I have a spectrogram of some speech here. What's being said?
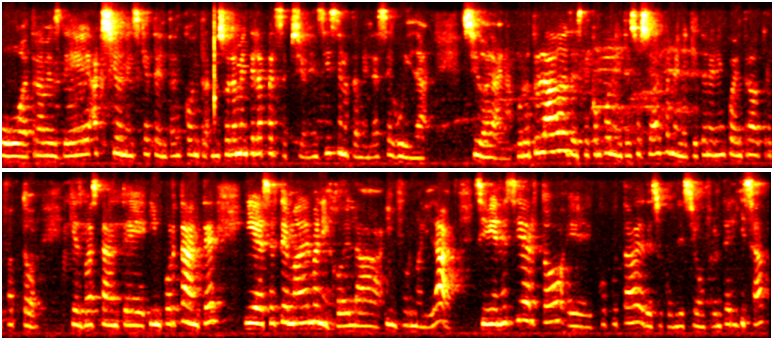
o a través de acciones que atentan contra no solamente la percepción en sí, sino también la seguridad ciudadana. Por otro lado, desde este componente social también hay que tener en cuenta otro factor que es bastante importante y es el tema del manejo de la informalidad. Si bien es cierto, eh, Cúcuta desde su condición fronteriza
